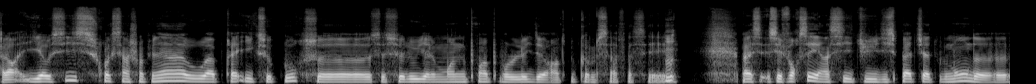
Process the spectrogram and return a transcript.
Alors il y a aussi, je crois que c'est un championnat où après X courses, c'est celui où il y a le moins de points pour le leader, un truc comme ça. Enfin, c'est, Mm. bah, c'est, forcé. Hein, si tu dispatches à tout le monde, euh,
